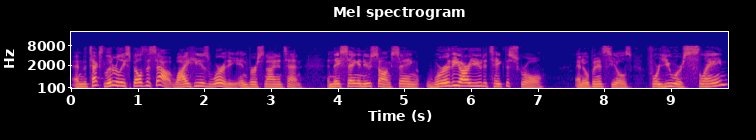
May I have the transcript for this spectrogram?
And the text literally spells this out why he is worthy in verse 9 and 10. And they sang a new song, saying, Worthy are you to take the scroll and open its seals, for you were slain,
